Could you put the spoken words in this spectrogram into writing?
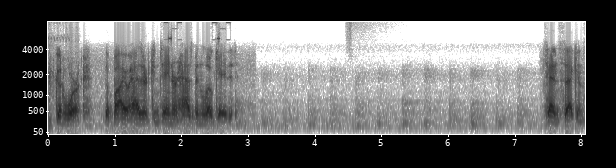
it. Good work. Biohazard container has been located. 10 seconds.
